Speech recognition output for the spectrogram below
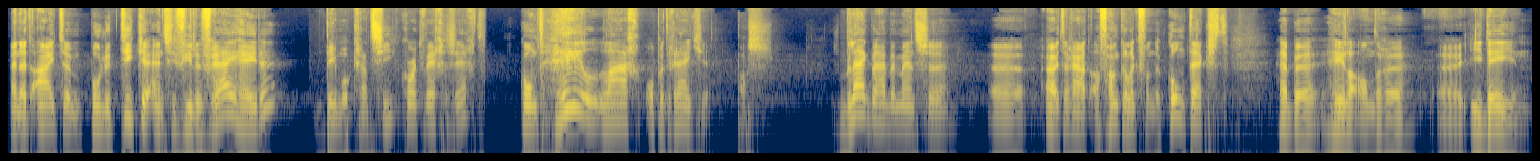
En het item politieke en civiele vrijheden, democratie kortweg gezegd, komt heel laag op het rijtje pas. Dus blijkbaar hebben mensen uh, uiteraard afhankelijk van de context, hebben hele andere uh, ideeën.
